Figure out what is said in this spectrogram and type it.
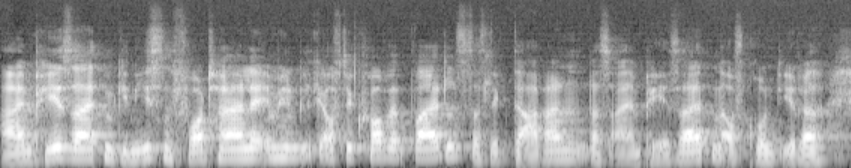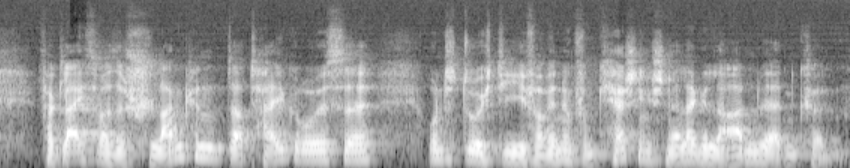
AMP-Seiten genießen Vorteile im Hinblick auf die Core Web Vitals. Das liegt daran, dass AMP-Seiten aufgrund ihrer vergleichsweise schlanken Dateigröße und durch die Verwendung von Caching schneller geladen werden können.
